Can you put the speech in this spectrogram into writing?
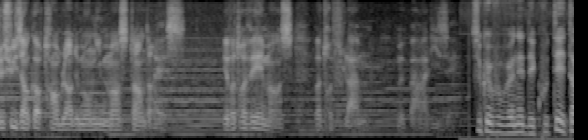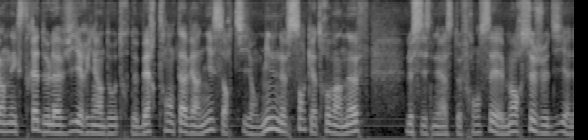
je suis encore tremblant de mon immense tendresse. Et votre véhémence, votre flamme me paralysait. Ce que vous venez d'écouter est un extrait de La vie et rien d'autre de Bertrand Tavernier sorti en 1989. Le cinéaste français est mort ce jeudi à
